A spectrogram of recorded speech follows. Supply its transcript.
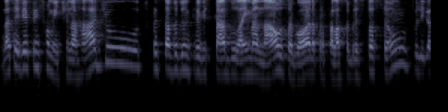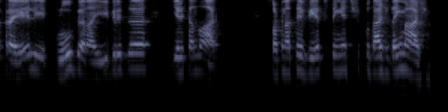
na TV principalmente, na rádio, tu precisava de um entrevistado lá em Manaus agora para falar sobre a situação, tu liga para ele, pluga na híbrida e ele está no ar. Só que na TV tu tem a dificuldade da imagem.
